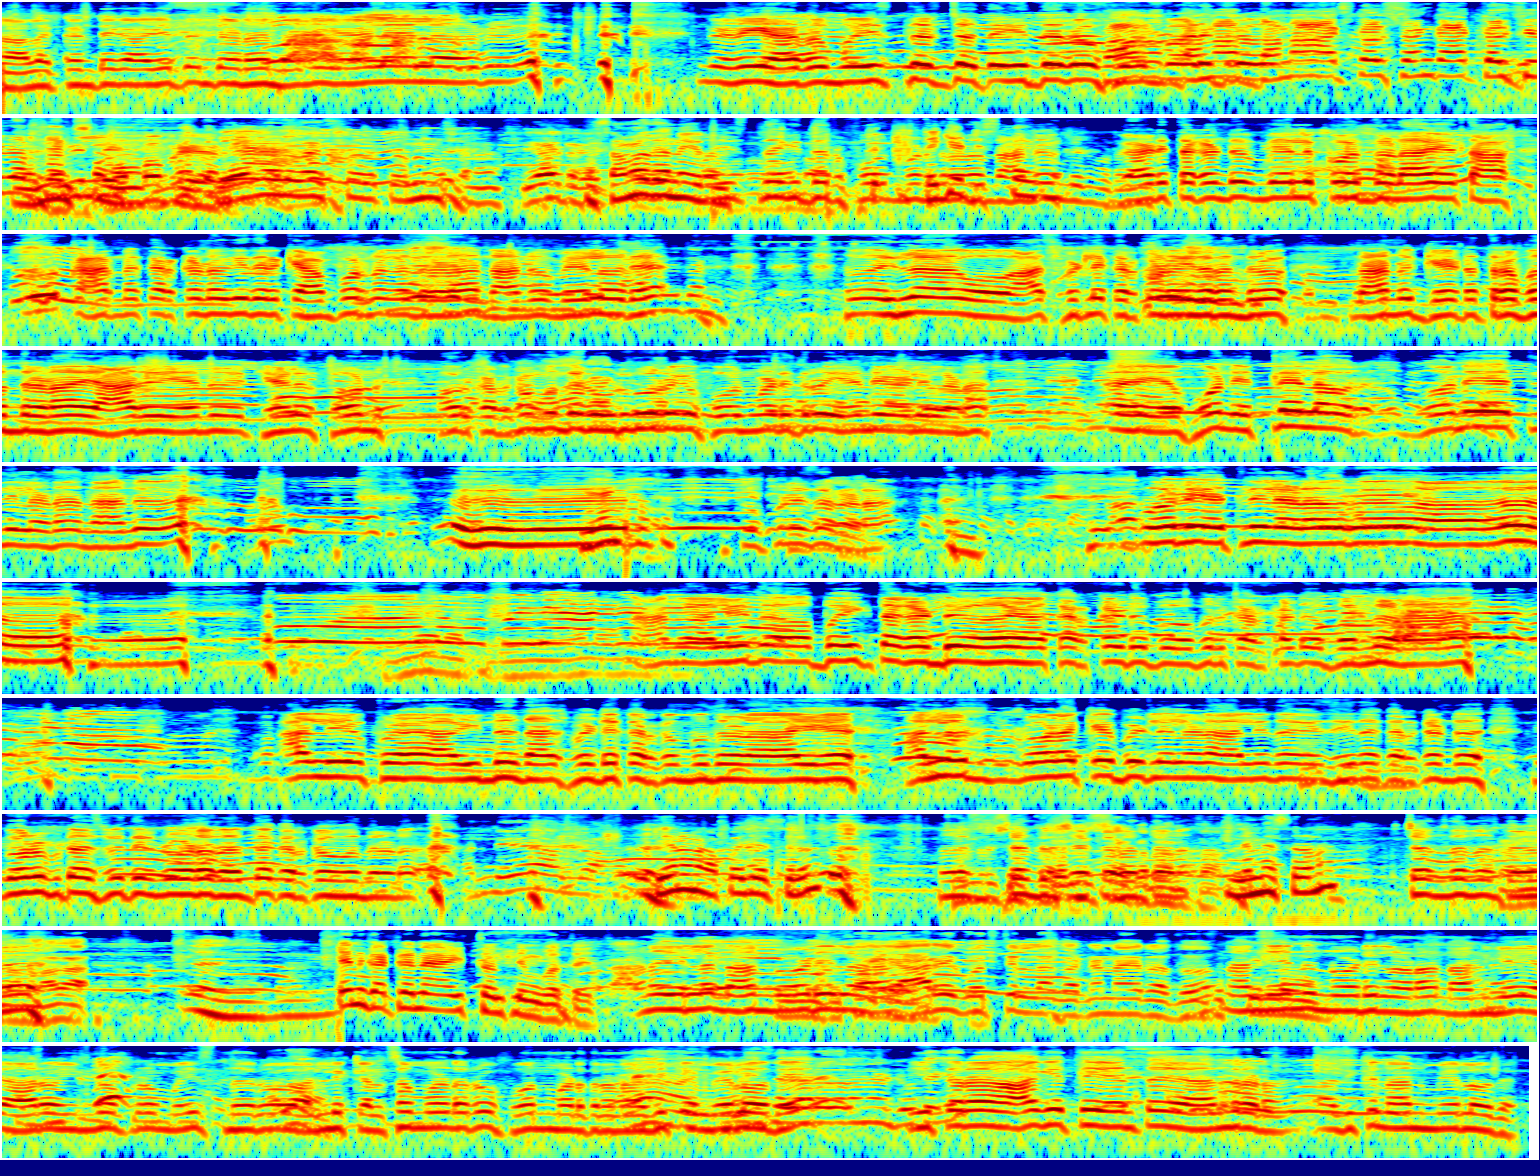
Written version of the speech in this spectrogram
ನಾಲ್ಕು ಗಂಟೆಗೆ ಆಗೈತೆ ಅಂತ ಅಣ್ಣ ನನಗೆ ಹೇಳೇ ಇಲ್ಲ ಅವರು. ನನಗೆ ಯಾರೋ ಜೊತೆ ಇದ್ದರು ಫೋನ್ ಮಾಡಿದ್ರು. ಸಮಾಧಾನ ಇರು. ಇದ್ದಾರೆ ಫೋನ್ ಮಾಡಿದ್ರು. ನಾನು ಗಾಡಿ ತಗೊಂಡು ಮೇಲಕ್ಕೆ ಆಯ್ತಾ? ಕಾರ್ನ ಕರ್ಕೊಂಡು ಹೋಗಿದ್ದಾರೆ ಕ್ಯಾಂಪೋರ್ನಾಗ ಅಂದ್ರಣ ನಾನು ಮೇಲೋದೆ. ಇಲ್ಲ ಹಾಸ್ಪಿಟ್ಲಿಗೆ ಕರ್ಕೊಂಡು ಹೋಗಿದಾರಂದ್ರು ನಾನು ಗೇಟ್ ಹತ್ರ ಬಂದ್ರಣ ಯಾರು ಏನು ಕೇಳಿ ಫೋನ್ ಅವ್ರು ಕರ್ಕೊಂಬಂದರು ಹುಡುಗರಿಗೆ ಫೋನ್ ಮಾಡಿದ್ರು ಏನು ಹೇಳಿಲ್ಲಣ್ಣ. ಫೋನ್ ಎತ್ತಲೇ ಇಲ್ಲ ಅವ್ರು. ಫೋನೇ ಎತ್ತಲಿಲ್ಲ ಅಣ್ಣ ನಾನು. ಸೂಪರ್ವೈಸರ್ ಅಣ್ಣ. ಫೋನೇ ಎತ್ತಲಿಲ್ಲ ಅಣ್ಣ ಅವರು. ನಾನು ಅಲ್ಲಿಂದ ಬೈಕ್ ತಗೊಂಡು ಯಾ- ಕರ್ಕೊಂಡು ಒಬ್ರು ಕರ್ಕೊಂಡು ಬಂದೋಣ ಅಲ್ಲಿ ಪ್ರ ಇನ್ನೊಂದು ಹಾಸ್ಪಿಟ್ಲಿಗೆ ಕರ್ಕೊಂಡ್ ಬಂದೋಣ ಅಲ್ಲೊಂದು ನೋಡೋಕ್ಕೆ ಬಿಡ್ಲಿಲ್ಲಣ್ಣ. ಅಲ್ಲಿಂದ ಸೀದಾ ಕರ್ಕೊಂಡು ಗೌರ್ಮೆಂಟ್ ಆಸ್ಪತ್ರೆ ನೋಡೋಣ ಅಂತ ಕರ್ಕೊಂಡ್ ಬಂದೋಣ ಏನಣ್ಣ ಅಪ್ಪಾಜಿ ಹೆಸರು? ಚಂದ್ರಶೇಖರ್ ಅಂತ. ನಿಮ್ಮ ಹೆಸರಣ್ಣ? ಚಂದನ್ ಅಂತ ಹೇಳಿ. ಏನ್ ಘಟನೆ ಆಯ್ತು ಅಂತ ನಿಮ್ಗೆ ಗೊತ್ತಾಯ್ತು? ಅಣ್ಣ ಇಲ್ಲ ನಾನು ನೋಡಿಲ್ಲ ಅಣ್ಣ. ಯಾರಿಗೂ ಗೊತ್ತಿಲ್ಲ ಘಟನೆ ಇರೋದು. ನಾನೇನು ನೋಡಿಲ್ಲ ಅಣ್ಣ. ನನಗೆ ಯಾರೋ ಇನ್ನೊಬ್ರು ಮೈಸ್ನರು ಅಲ್ಲಿ ಕೆಲಸ ಮಾಡೋರು ಫೋನ್ ಮಾಡಿದ್ರಣ್ಣ ಅದಕ್ಕೆ ಮೇಲೋದೆ ಈ ತರ ಆಗೈತೆ ಅಂತ ಅಂದ್ರಣ್ಣ. ಅದಕ್ಕೆ ನಾನು ಮೇಲೋದೆ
